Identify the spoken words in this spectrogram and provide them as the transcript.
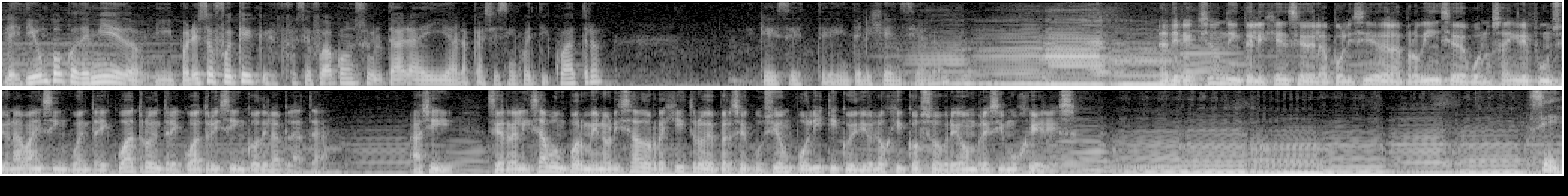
Les dio un poco de miedo y por eso fue que se fue a consultar ahí a la calle 54, que es este, inteligencia, ¿no? La Dirección de Inteligencia de la Policía de la Provincia de Buenos Aires funcionaba en 54 entre 4 y 5 de La Plata. Allí se realizaba un pormenorizado registro de persecución político-ideológico sobre hombres y mujeres. Sí,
